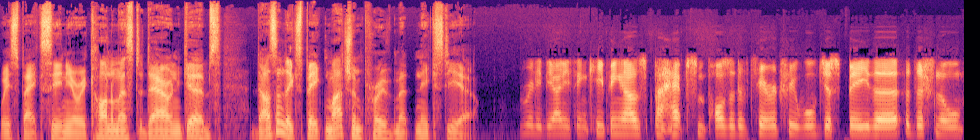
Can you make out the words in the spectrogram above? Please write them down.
Westpac senior economist Darren Gibbs doesn't expect much improvement next year. Really, the only thing keeping us perhaps in positive territory will just be the additional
